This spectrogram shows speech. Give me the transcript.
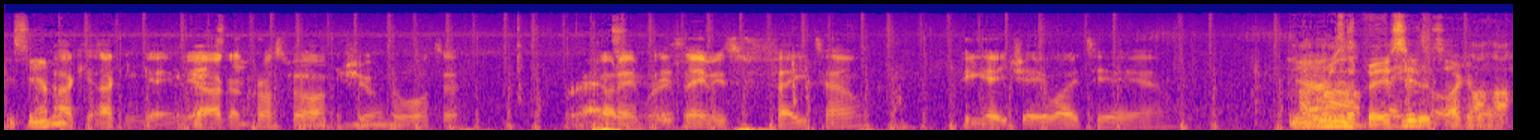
You see him? I can, I can get him. Yeah, I got crossbow. I can shoot underwater. Rats. Got him. His name is Fatal. P H A Y T A L. Yeah. Where's the base you're talking about?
